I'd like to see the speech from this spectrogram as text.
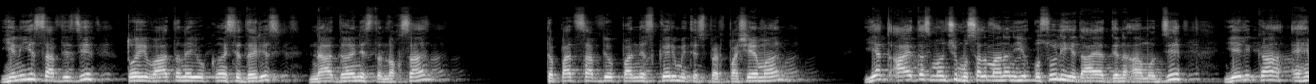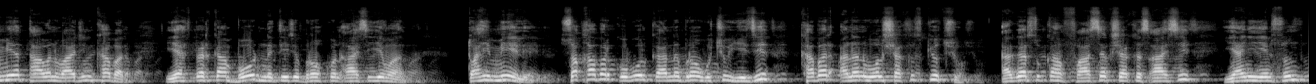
یہ نہٕ یہِ سپدِ زِ تُہۍ واتنٲیِو کٲنٛسہِ دٔرِس تہٕ پتہٕ سپدِو پننِس کٔرمٕتِس پٮ۪ٹھ پشیمان۔ یتھ آیتس منٛز چھُ مُسلمانن یہِ اصوٗلی ہدایت دِنہٕ آمُت زِ ییٚلہِ کانٛہہ اہمیت تھاون واجیٚنۍ خبر، یتھ پٮ۪ٹھ کانٛہہ بوٚڑ نتیٖجہٕ برٛونٛہہ کُن آسہِ یِوان۔ تۄہہِ میلہِ خبر قبوٗل کرنہٕ برٛونٛہہ وٕچھِو یہِ زِ خبر انن وول شخص کیُتھ چھُ۔ اگر سُہ کانٛہہ فاسق شخص آسہِ یعنی ییٚمہِ سُنٛد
